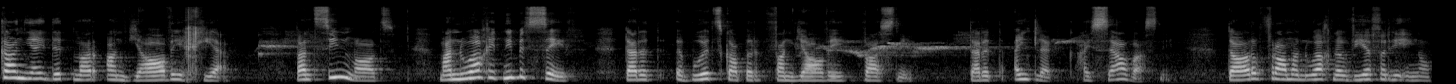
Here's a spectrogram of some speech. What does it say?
kan jy dit maar aan Yahweh gee. Want sien maats, Manoach het nie besef dat het een boodskapper van Yahweh was nie. Dat het eindelijk hy self was nie. Daarop vraag Manoach nou weer vir die engel.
